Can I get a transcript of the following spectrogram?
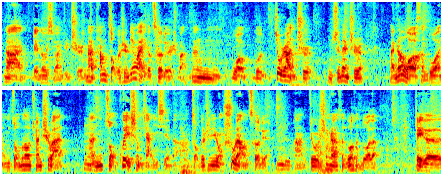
那人都喜欢去吃，那他们走的是另外一个策略，是吧？那我我就让你吃，你随便吃，反正我很多，你总不能全吃完啊，你总会剩下一些的啊。走的是一种数量的策略，嗯啊，就是生产很多很多的。这个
